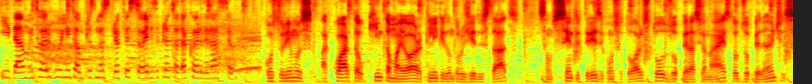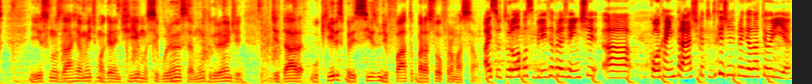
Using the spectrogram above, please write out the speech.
E dar muito orgulho então para os meus professores e para toda a coordenação. Construímos a quarta ou quinta maior clínica de odontologia do estado. São 113 consultórios, todos operacionais, todos operantes. E isso nos dá realmente uma garantia, uma segurança muito grande de dar o que eles precisam de fato para a sua formação. A estrutura ela possibilita para a gente uh, colocar em prática tudo que a gente aprendeu na teoria.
